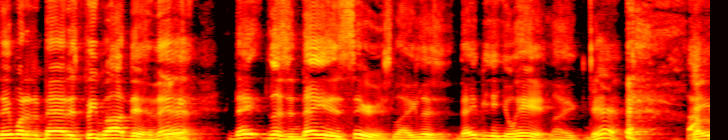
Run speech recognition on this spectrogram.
They one of the baddest people out there. They, Yeah. they listen. They is serious. Like, listen, they be in your head. Like, Yeah. they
